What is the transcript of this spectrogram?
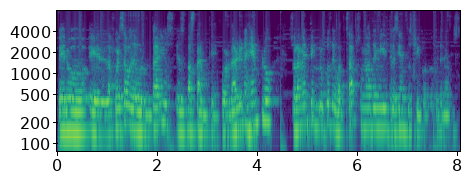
pero eh, la fuerza de voluntarios es bastante. Por darle un ejemplo, solamente en grupos de WhatsApp son más de 1.300 chicos lo que tenemos.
